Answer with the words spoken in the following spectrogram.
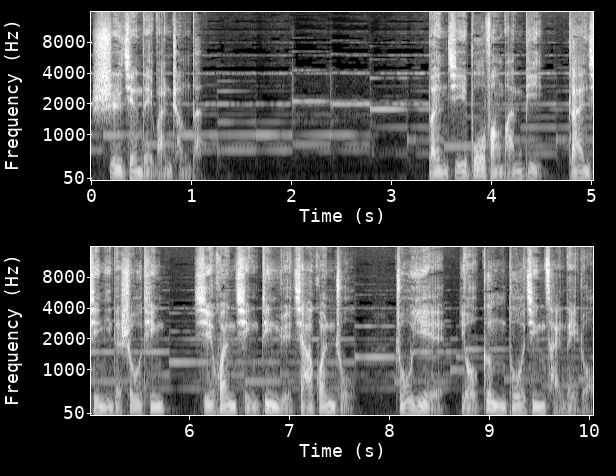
时间内完成的。本集播放完毕，感谢您的收听。喜欢请订阅加关注，主页有更多精彩内容。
